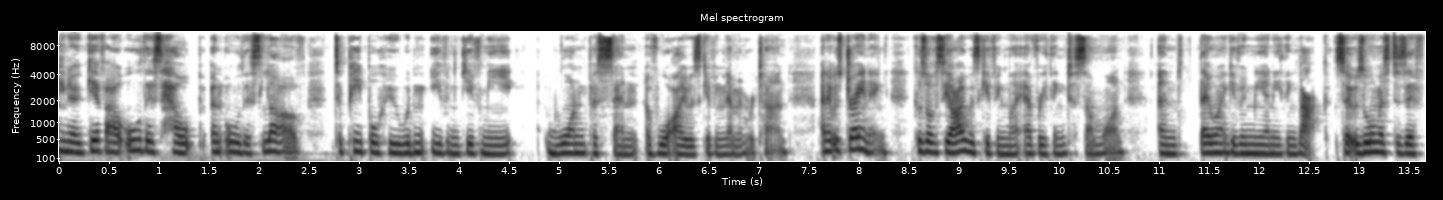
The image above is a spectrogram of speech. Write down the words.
you know, give out all this help and all this love to people who wouldn't even give me 1% of what I was giving them in return. And it was draining because obviously I was giving my everything to someone and they weren't giving me anything back. So it was almost as if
